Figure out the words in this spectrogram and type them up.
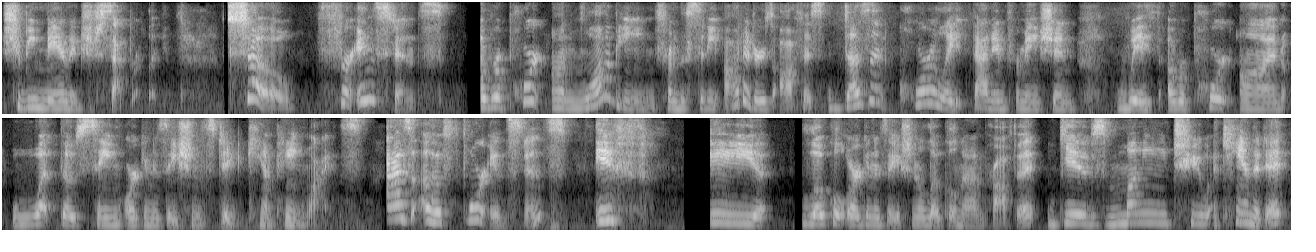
should be managed separately. So, for instance, a report on lobbying from the city auditor's office doesn't correlate that information with a report on what those same organizations did campaign wise. As a for instance, if a local organization, a local nonprofit, gives money to a candidate,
